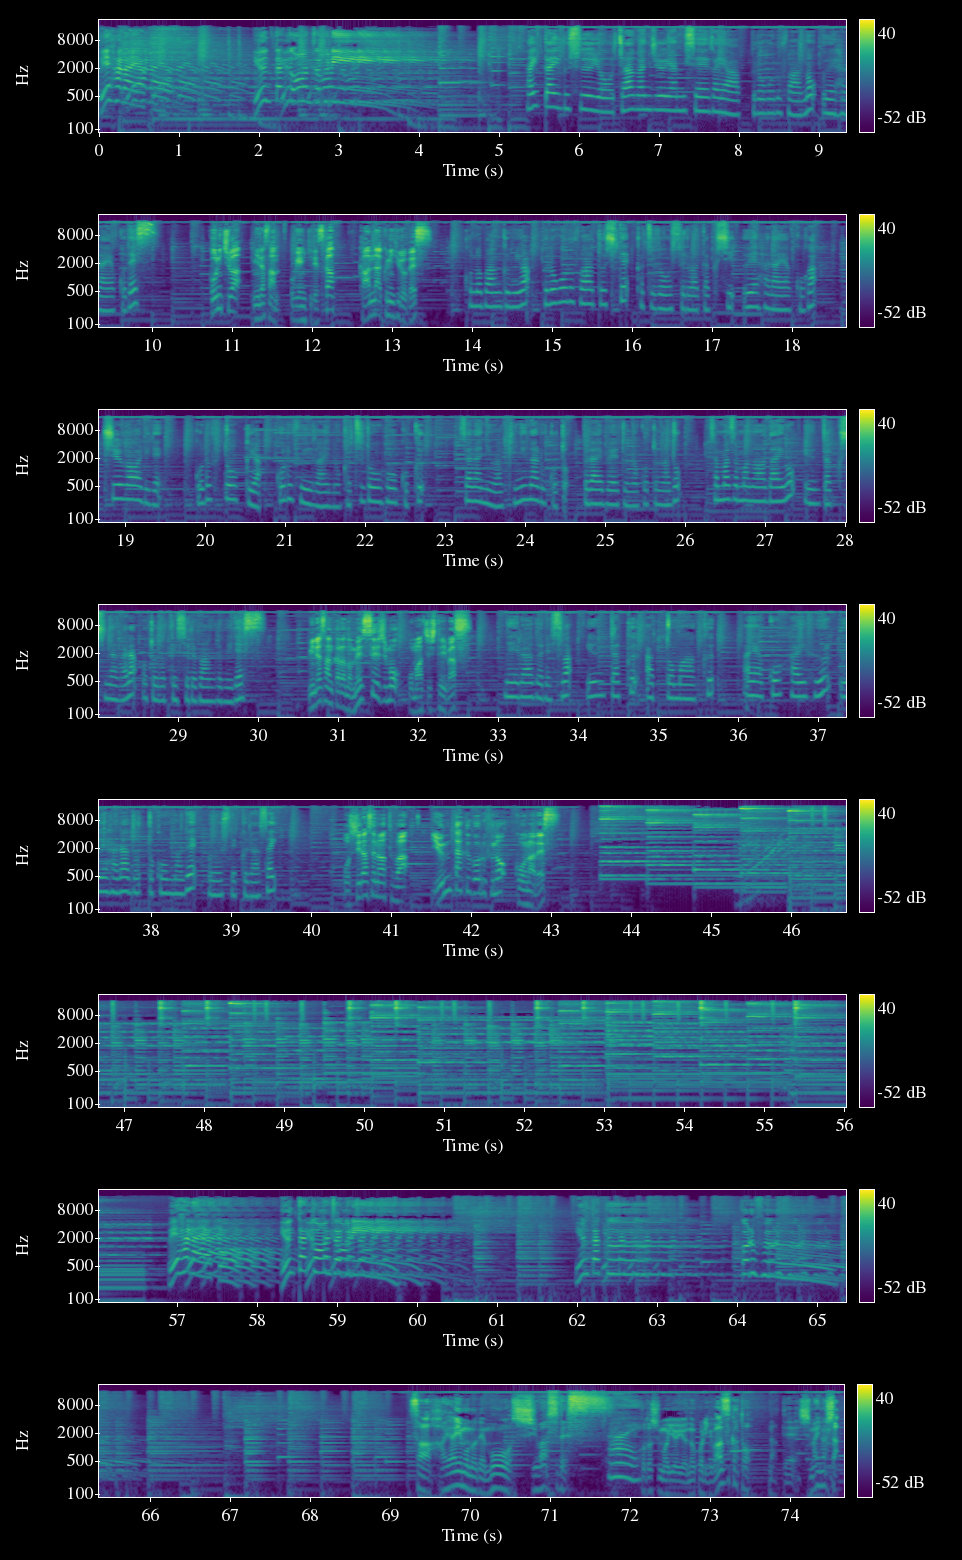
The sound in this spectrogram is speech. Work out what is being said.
上原彩子。ユンタク on the green。ハイタイ ぐすーよー ちゃーがんじゅーやみせーがやー、プロゴルファーの上原彩子です。こんにちは。皆さんお元気ですか？神田邦弘です。この番組はプロゴルファーとして活動する私上原彩子が週替わりでゴルフトークやゴルフ以外の活動報告さらには気になることプライベートなことなどさまざまな話題をユンタクしながらお届けする番組です。皆さんからのメッセージもお待ちしています。メールアドレスはユンタクアットマークあやこ上原 .com までお寄せください。お知らせの後はユンタクゴルフのコーナーですユンタクオンザグリーン。ユンタクゴルフさあ早いものでもう師走です。はい。今年もいよいよ残りわずかとなってしまいました。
